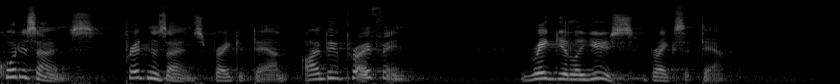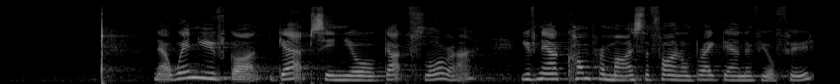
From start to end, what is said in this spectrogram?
Cortisones Prednisones break it down. Ibuprofen, regular use breaks it down. Now, when you've got gaps in your gut flora, you've now compromised the final breakdown of your food.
